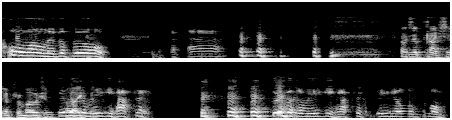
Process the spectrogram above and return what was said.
Come on, Liverpool! was a passionate promotion. Divock like Origi hat trick. Divock Origi hat trick. 3 0. Come on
